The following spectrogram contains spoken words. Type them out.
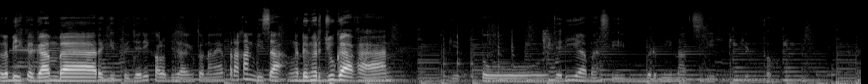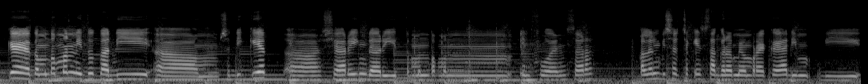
lebih ke gambar gitu. Jadi kalau bisa yang tunanetra kan bisa ngedenger juga kan. Gitu. Jadi ya masih berminat sih gitu. Oke teman-teman itu tadi em, sedikit eh, sharing dari teman-teman influencer. Kalian bisa cek Instagramnya mereka ya di, di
